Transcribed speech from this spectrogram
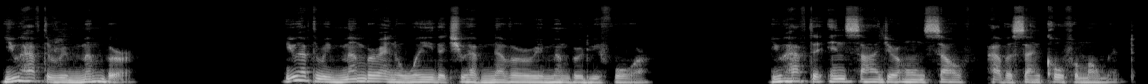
you have to remember. You have to remember in a way that you have never remembered before. You have to, inside your own self, have a Sankofa moment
